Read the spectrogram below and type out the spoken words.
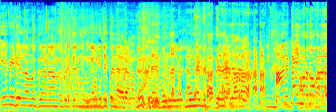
ഈ വീഡിയോയിൽ നമുക്ക് കാണാം ഇവിടുത്തെ മുങ്ങൽ വിദഗ്ധൻ ആരാണെന്ന്. മുങ്ങൽ. ആര് ടൈമർ നോക്കണത്.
